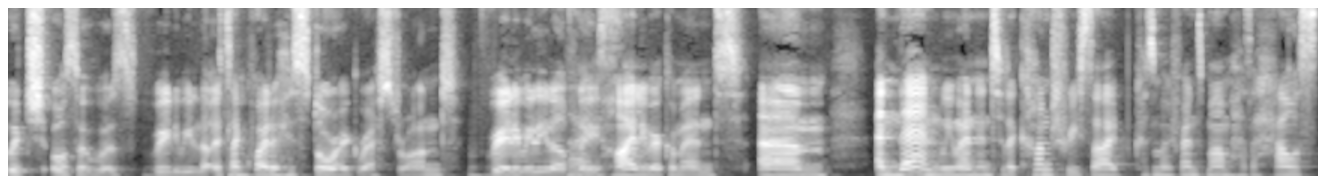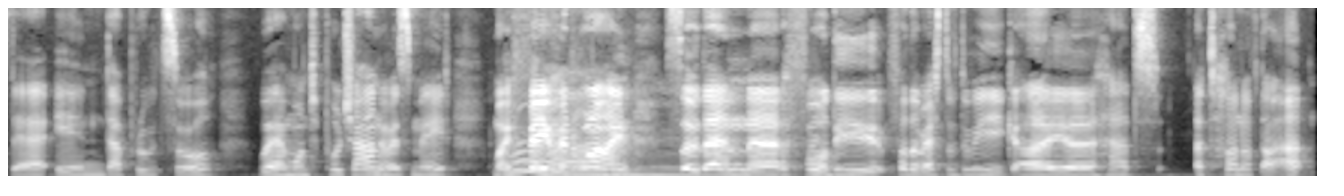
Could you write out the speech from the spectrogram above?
which also was really, really. Lo- it's like quite a historic restaurant, really, really lovely. Highly recommend. Um, and then we went into the countryside because my friend's mom has a house there in D'Abruzzo where Montepulciano is made, my favorite wine. So then uh, for the for the rest of the week, I uh, had a ton of that.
